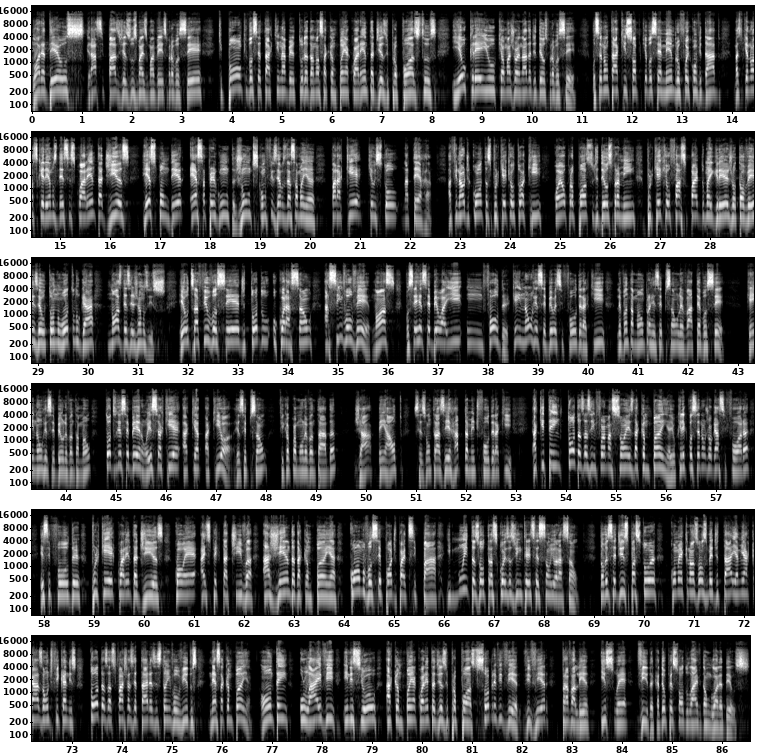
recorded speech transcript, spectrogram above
Glória a Deus, graça e paz, Jesus, mais uma vez para você. Que bom que você está aqui na abertura da nossa campanha 40 Dias de Propósitos. E eu creio que é uma jornada de Deus para você. Você não está aqui só porque você é membro ou foi convidado, mas porque nós queremos, nesses 40 dias, responder essa pergunta, juntos, como fizemos nessa manhã: Para que, que eu estou na terra? Afinal de contas, por que, que eu estou aqui? Qual é o propósito de Deus para mim? Por que, que eu faço parte de uma igreja? Ou talvez eu estou num outro lugar? Nós desejamos isso. Eu desafio você de todo o coração a se envolver. Nós, você recebeu aí um folder. Quem não recebeu esse folder aqui, levanta a mão para a recepção levar até você. Quem não recebeu, levanta a mão. Todos receberam. Esse aqui é aqui, aqui ó, recepção. Fica com a mão levantada já bem alto. Vocês vão trazer rapidamente o folder aqui. Aqui tem todas as informações da campanha. Eu queria que você não jogasse fora esse folder. Por que 40 dias? Qual é a expectativa, a agenda da campanha? Como você pode participar? E muitas outras coisas de intercessão e oração. Talvez você diz, pastor, como é que nós vamos meditar? E a minha casa, onde fica nisso? Todas as faixas etárias estão envolvidas nessa campanha. Ontem o live iniciou a campanha 40 dias de propósito. Sobreviver, viver para valer, isso é vida. Cadê o pessoal do live? Dá um glória a Deus.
